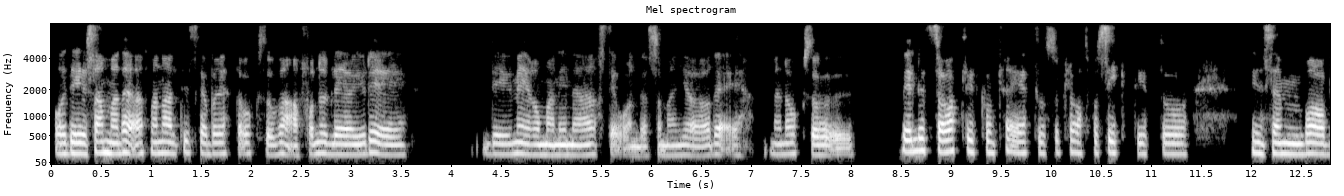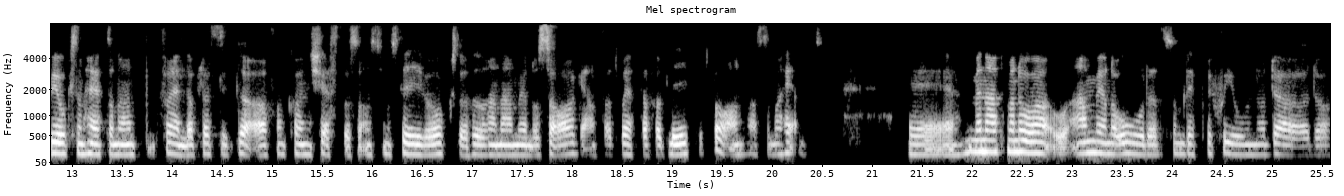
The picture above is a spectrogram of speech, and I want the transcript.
och det är samma där, att man alltid ska berätta också varför. Nu blir ju det, det är ju mer om man är närstående som man gör det, men också väldigt sakligt, konkret och såklart försiktigt och det finns en bra bok som heter När en förälder plötsligt dör från Conny Chesterson som skriver också hur han använder sagan för att berätta för ett litet barn vad som har hänt. Eh, men att man då använder ordet som depression och död. Och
